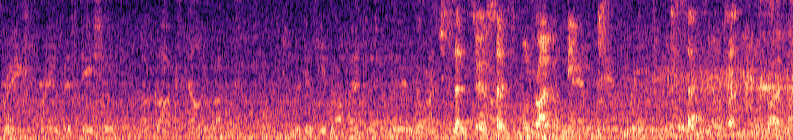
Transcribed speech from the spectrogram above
spraying for an infestation of box elder bugs. But do keep all pets and children indoors. Sense you're a sensible driver, Pete. And and free. Sensible, sensible driver.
